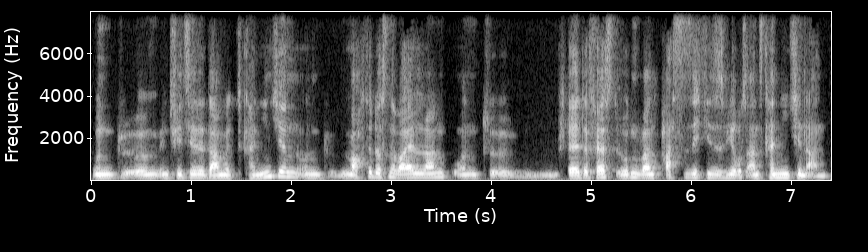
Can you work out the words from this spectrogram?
und ähm, infizierte damit Kaninchen und machte das eine Weile lang und äh, stellte fest, irgendwann passte sich dieses Virus ans Kaninchen an.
